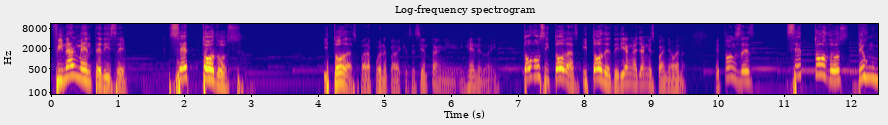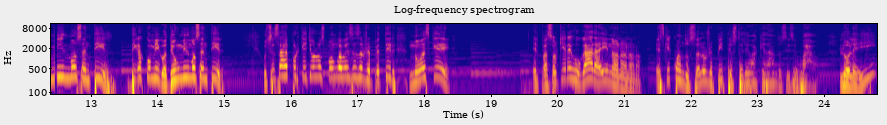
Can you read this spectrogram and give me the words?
finalmente dice, sed todos y todas, para, poner, para que se sientan en, género. Todos y todas, y todes dirían allá en España. Bueno, entonces, sed todos de un mismo sentir. Diga conmigo, de un mismo sentir. Usted sabe por qué yo los pongo a veces a repetir. No es que el pastor quiere jugar ahí, no, no, no, no. Es que cuando usted lo repite, usted le va quedando. Se dice, wow, lo leí,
